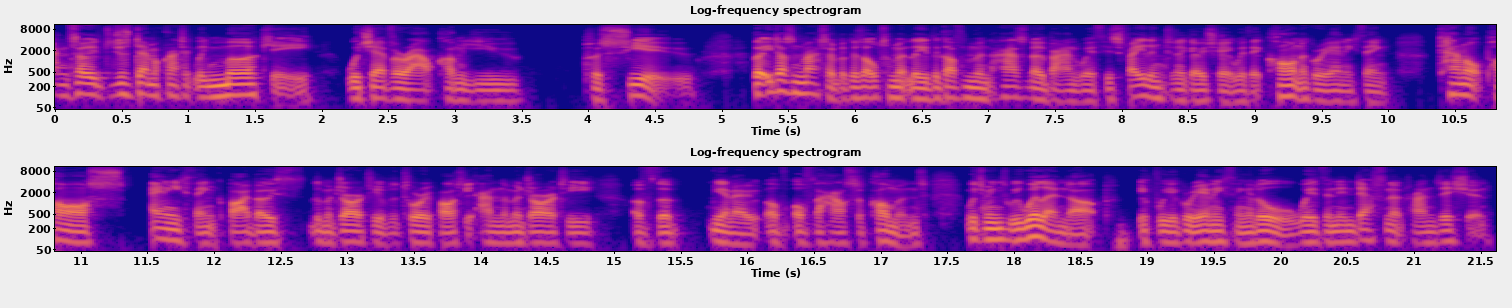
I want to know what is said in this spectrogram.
And so it's just democratically murky, whichever outcome you pursue. But it doesn't matter because ultimately the government has no bandwidth, is failing to negotiate with it, can't agree anything, cannot pass anything by both the majority of the Tory party and the majority of the you know of, of the House of Commons, which means we will end up, if we agree anything at all, with an indefinite transition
